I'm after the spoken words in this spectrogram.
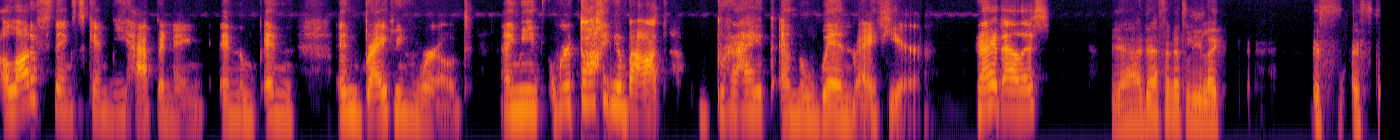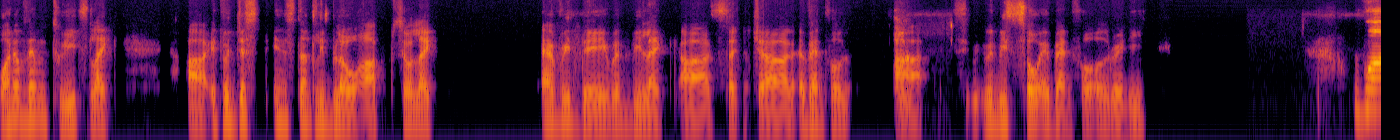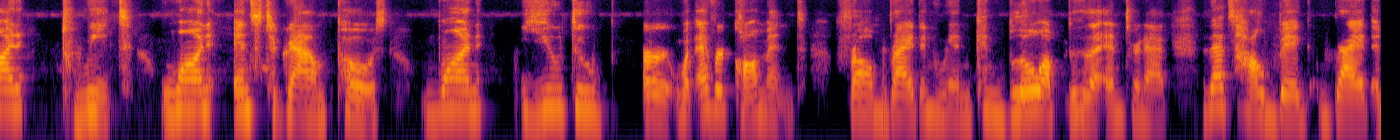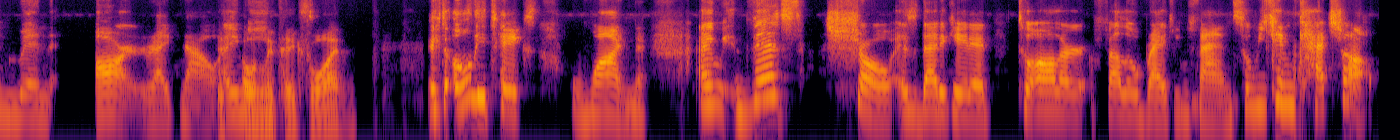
a lot of things can be happening in in in Brightwin world. I mean, we're talking about bright and win right here. Right, Alice? Yeah, definitely. Like, if if one of them tweets, like, uh, it would just instantly blow up. So like, every day would be like uh such a eventful. Uh, it would be so eventful already. one tweet, one Instagram post, one YouTube or whatever comment from Bright and Win can blow up the internet. That's how big Bright and Win are right now. It I mean, only takes one. It only takes one. I mean, this show is dedicated to all our fellow Brightwin fans so we can catch up.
